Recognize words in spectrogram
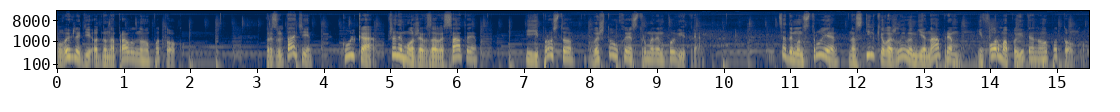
у вигляді однонаправленого потоку. В результаті кулька вже не може зависати і її просто виштовхує струменем повітря. Це демонструє, наскільки важливим є напрям і форма повітряного потоку.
